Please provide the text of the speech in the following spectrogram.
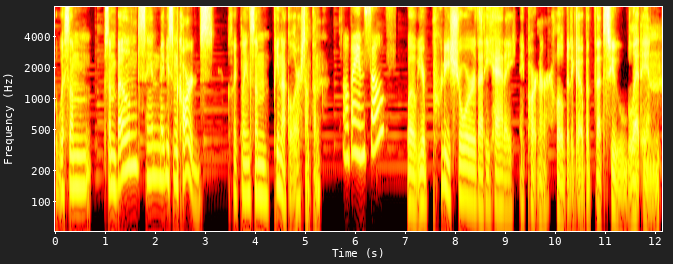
with some some bones and maybe some cards. Looks like playing some pinochle or something. All by himself? Well, you're pretty sure that he had a, a partner a little bit ago, but that's who let in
